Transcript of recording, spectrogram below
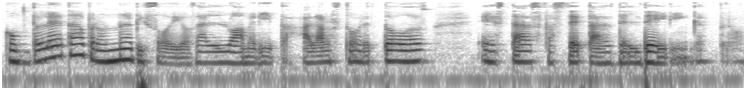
completa para un episodio, o sea, lo amerita. Hablar sobre todas estas facetas del dating, pero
